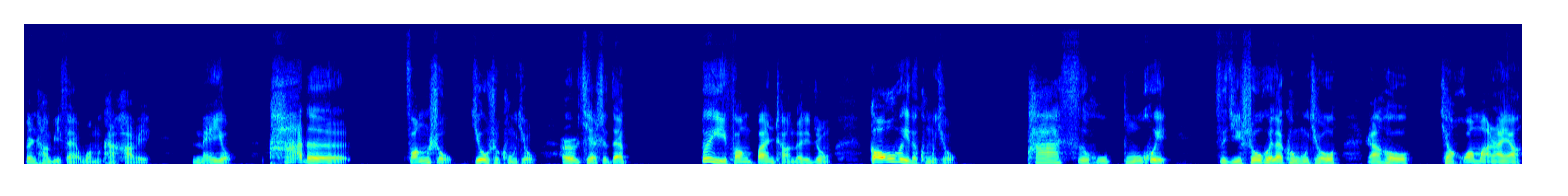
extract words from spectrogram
本场比赛我们看哈维没有，他的防守就是控球，而且是在对方半场的这种高位的控球，他似乎不会自己收回来控控球，然后像皇马那样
